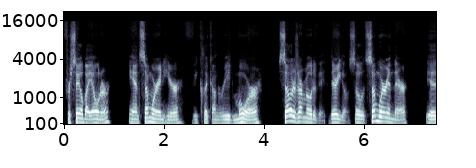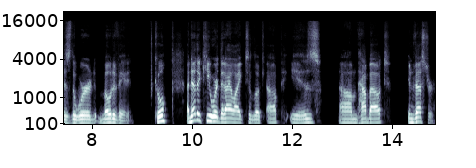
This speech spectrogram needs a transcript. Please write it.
for sale by owner. And somewhere in here, if you click on read more, sellers are motivated. There you go. So somewhere in there is the word motivated. Cool. Another keyword that I like to look up is um, how about investor?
